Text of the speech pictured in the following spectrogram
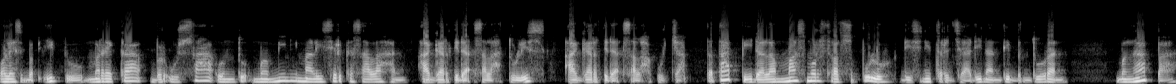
Oleh sebab itu, mereka berusaha untuk meminimalisir kesalahan agar tidak salah tulis, agar tidak salah ucap. Tetapi dalam Mazmur 110 di sini terjadi nanti benturan. Mengapa?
